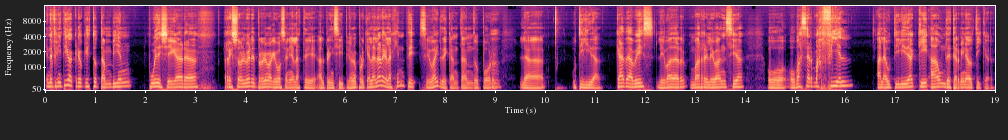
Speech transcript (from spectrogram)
en definitiva, creo que esto también puede llegar a resolver el problema que vos señalaste al principio, ¿no? Porque a la larga la gente se va a ir decantando por Mm. la utilidad. Cada vez le va a dar más relevancia o, o va a ser más fiel a la utilidad que a un determinado ticker.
